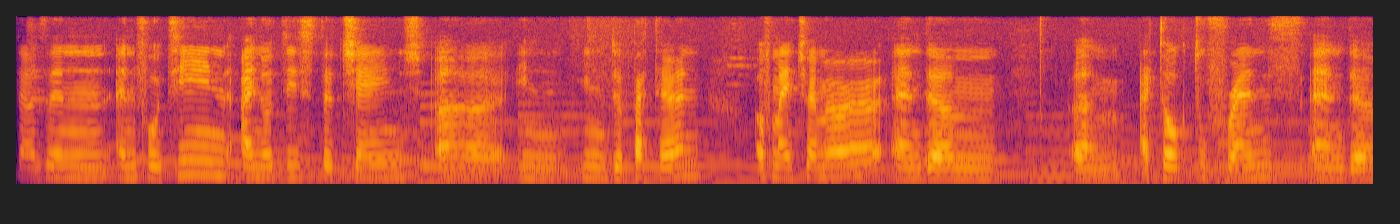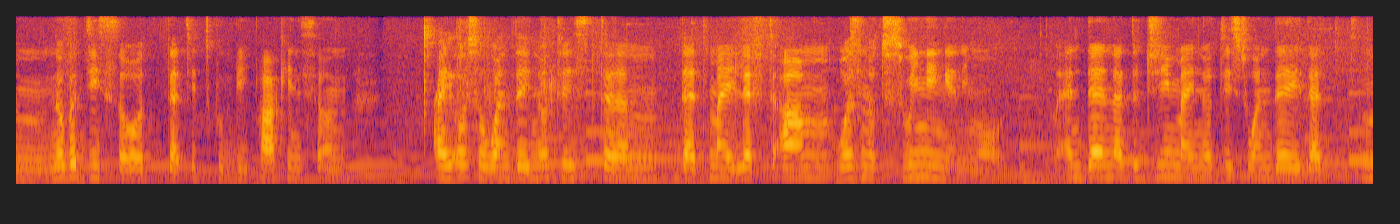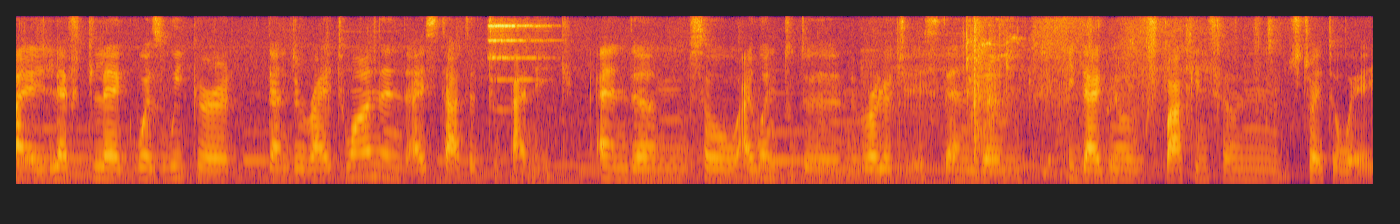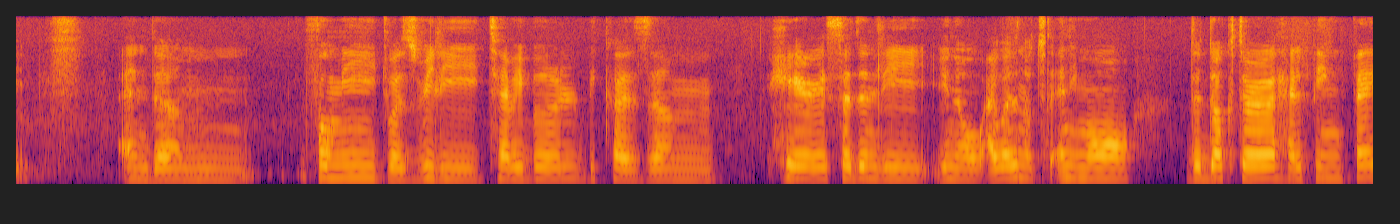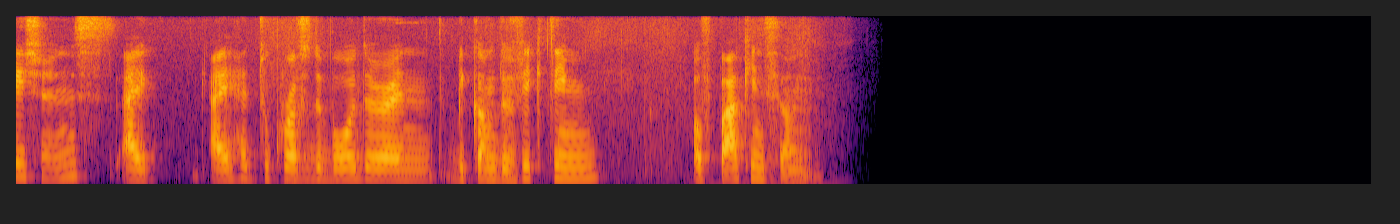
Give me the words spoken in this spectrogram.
2014, I noticed a change uh, in, in the pattern of my tremor and um, um, I talked to friends and um, nobody thought that it could be Parkinson. I also one day noticed um, that my left arm was not swinging anymore. And then at the gym I noticed one day that my left leg was weaker than the right one and I started to panic. And um, so I went to the neurologist and um, he diagnosed Parkinson straight away. And um, for me, it was really terrible because um, here suddenly, you know, I was not anymore the doctor helping patients. I, I had to cross the border and become the victim of Parkinson.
